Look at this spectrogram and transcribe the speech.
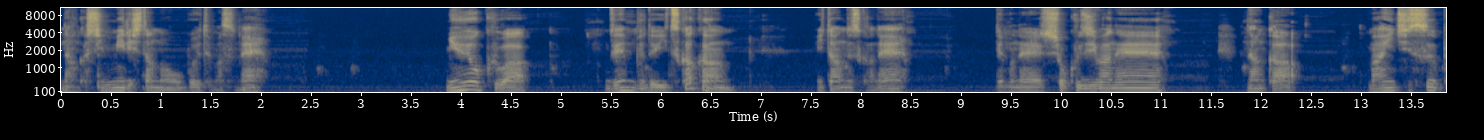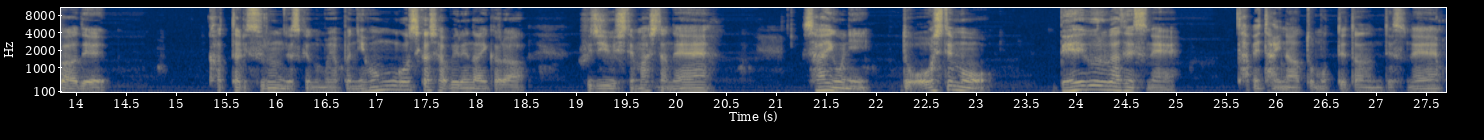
なんかしんみりしたのを覚えてますね。ニューヨークは全部で5日間いたんですかね。でもね、食事はね、なんか、毎日スーパーで買ったりするんですけども、やっぱ日本語しか喋れないから不自由してましたね。最後にどうしてもベーグルがですね、食べたいなと思ってたんですね。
